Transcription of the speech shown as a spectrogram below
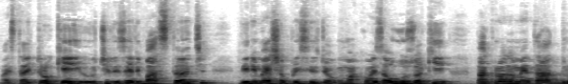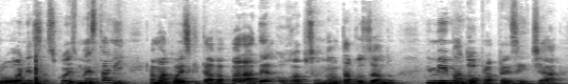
Mas tá aí, troquei, utilizei ele bastante. Vira e mexe, eu preciso de alguma coisa, uso aqui para cronometrar drone, essas coisas, mas tá aí. É uma coisa que estava parada, o Robson não estava usando e me mandou para presentear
